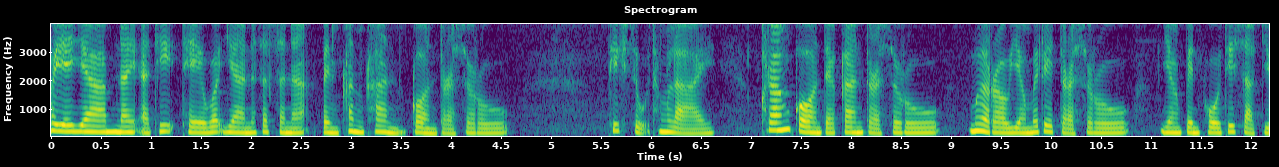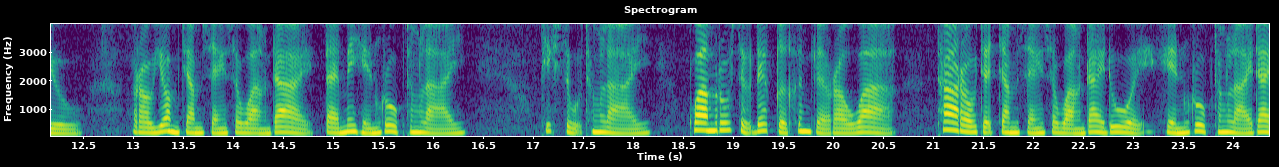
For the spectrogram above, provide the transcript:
พยายามในอธิเทวยานทัศนะเป็นขั้นขั้นก่อนตรัสรู้ ภิกษุทั้งหลาย ครั้งก่อนแต่การตรัสรู้ เมื่อเรายังไม่ได้ตรัสรู้ ยังเป็นโพธิสัตว์อยู่ เราย่อมจำแสงสว่างได้ แต่ไม่เห็นรูปทั้งหลาย ภิกษุทั้งหลาย ความรู้สึกได้เกิดขึ้นแก่เราว่า ถ้าเราจะจำแสงสว่างได้ด้วย เห็นรูปทั้งหลายได้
